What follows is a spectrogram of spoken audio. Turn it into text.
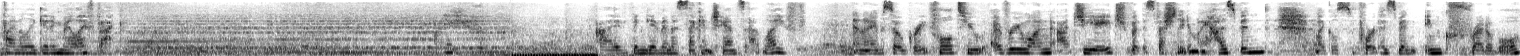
finally getting my life back. I've been given a second chance at life. And I am so grateful to everyone at GH, but especially to my husband. Michael's support has been incredible.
